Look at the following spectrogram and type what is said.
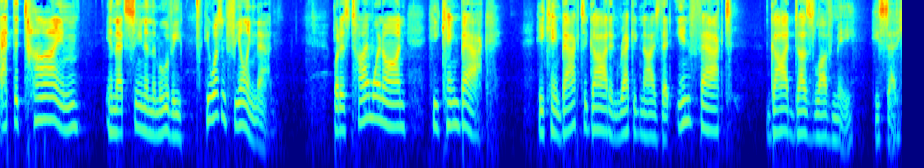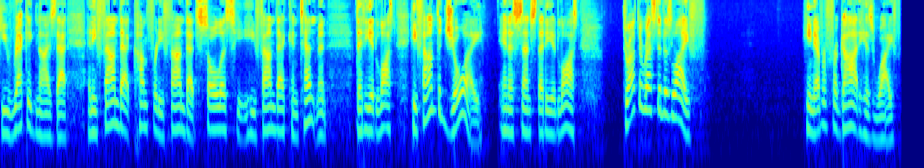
at the time in that scene in the movie, he wasn't feeling that. But as time went on, he came back. He came back to God and recognized that, in fact, God does love me, he said. He recognized that, and he found that comfort, he found that solace, he, he found that contentment that he had lost. He found the joy, in a sense, that he had lost. Throughout the rest of his life, he never forgot his wife,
